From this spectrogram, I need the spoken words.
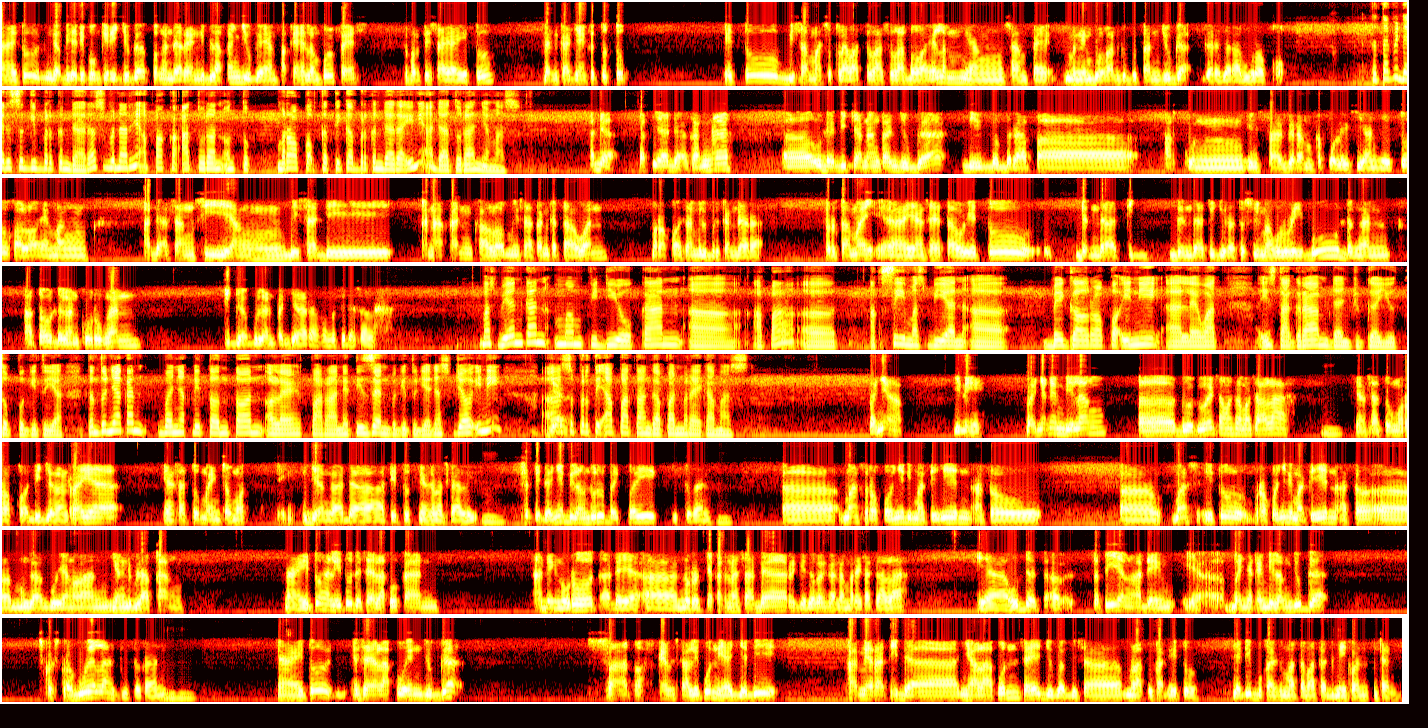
Nah itu nggak bisa dipungkiri juga pengendara yang di belakang juga yang pakai helm full face seperti saya itu dan kaca yang ketutup itu bisa masuk lewat sela-sela bawah helm yang sampai menimbulkan kebutan juga gara-gara abu rokok. Tetapi dari segi berkendara sebenarnya apakah aturan untuk merokok ketika berkendara ini ada aturannya, Mas? Ada, pasti ada karena uh, udah dicanangkan juga di beberapa akun Instagram kepolisian itu kalau emang ada sanksi yang bisa dikenakan kalau misalkan ketahuan merokok sambil berkendara. Terutama uh, yang saya tahu itu denda denda tujuh ratus lima puluh ribu dengan atau dengan kurungan tiga bulan penjara kalau tidak salah. Mas Bian kan memvideokan uh, apa uh, aksi Mas Bian uh, begal rokok ini uh, lewat Instagram dan juga YouTube begitu ya. Tentunya kan banyak ditonton oleh para netizen begitu ya. Nah, sejauh ini uh, ya. seperti apa tanggapan mereka, Mas? Banyak. Gini, banyak yang bilang uh, dua-duanya sama-sama salah. Hmm. Yang satu ngerokok di jalan raya, yang satu main comot dia nggak ada attitude-nya sama sekali. Hmm. Setidaknya bilang dulu baik-baik gitu kan. Hmm. Uh, mas rokoknya dimatiin atau uh, Mas itu rokoknya dimatiin atau uh, mengganggu yang yang di belakang. Nah itu hal itu udah saya lakukan. Ada yang nurut, ada ya uh, nurutnya karena sadar gitu kan karena mereka salah. Ya udah, uh, tapi yang ada yang ya banyak yang bilang juga suka-suka gue lah gitu kan. Mm-hmm. Nah itu saya lakuin juga saat off cam sekalipun ya. Jadi kamera tidak nyala pun saya juga bisa melakukan itu. Jadi bukan semata-mata demi konten.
